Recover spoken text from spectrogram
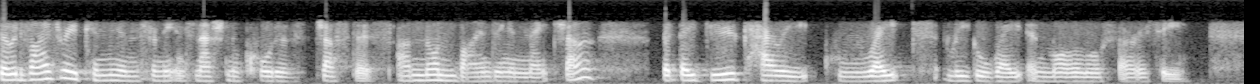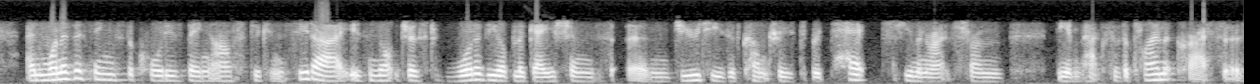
So, advisory opinions from the International Court of Justice are non binding in nature, but they do carry great legal weight and moral authority. And one of the things the court is being asked to consider is not just what are the obligations and duties of countries to protect human rights from the impacts of the climate crisis,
